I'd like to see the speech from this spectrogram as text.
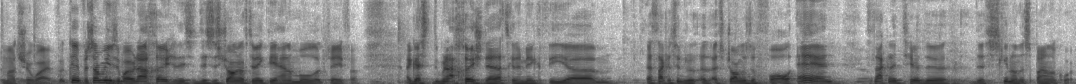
I'm not sure why. Okay, for some reason, why we're not chosh, this, is- this is strong enough to make the animal a. I guess we're not that's going to make the, um, that's not considered as, strong as a fall, and it's not going to tear the, the skin on the spinal cord.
